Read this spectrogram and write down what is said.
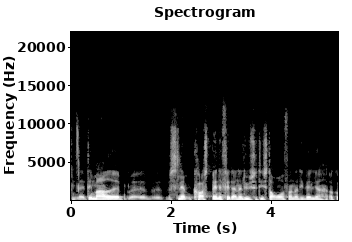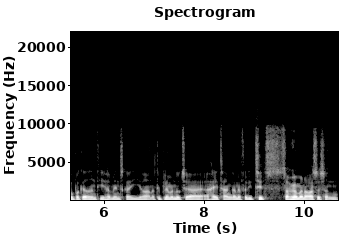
det er en meget øh, øh, slem cost-benefit-analyse, de står overfor, når de vælger at gå på gaden, de her mennesker i Iran, og det bliver man nødt til at, at have i tankerne, fordi tit så hører man også sådan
